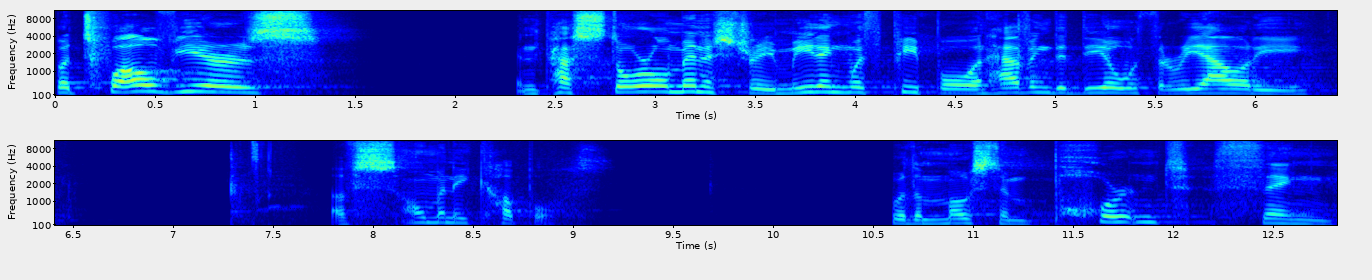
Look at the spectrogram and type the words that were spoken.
But 12 years in pastoral ministry, meeting with people and having to deal with the reality of so many couples where the most important thing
